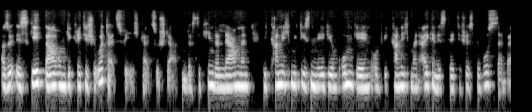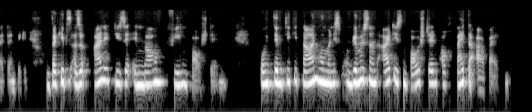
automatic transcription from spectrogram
Also es geht darum, die kritische Urteilsfähigkeit zu stärken, dass die Kinder lernen, wie kann ich mit diesem Medium umgehen und wie kann ich mein eigenes kritisches Bewusstsein weiterentwickeln. Und da gibt es also alle diese enorm vielen Baustellen. Und dem digitalen Humanismus, und wir müssen an all diesen Baustellen auch weiterarbeiten.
